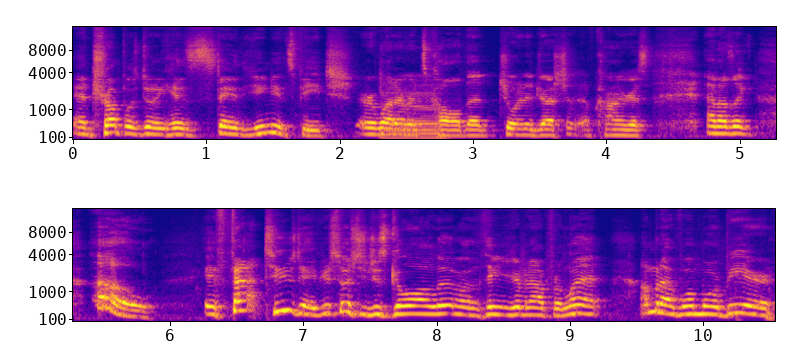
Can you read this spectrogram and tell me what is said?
and Trump was doing his State of the Union speech or whatever it's mm-hmm. called, the Joint Address of Congress. And I was like, oh. If Fat Tuesday, if you're supposed to just go all in on the thing you're giving out for Lent, I'm gonna have one more beer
